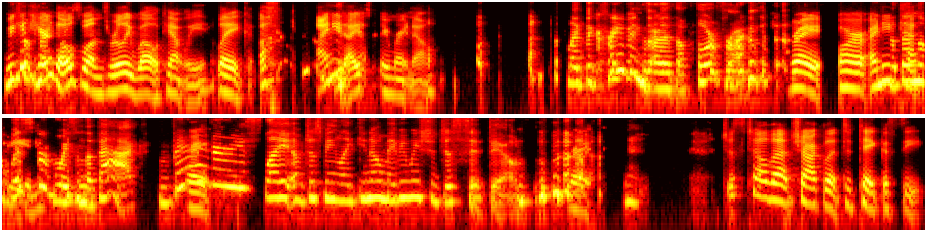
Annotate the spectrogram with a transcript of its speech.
we can hear those ones really well can't we like ugh, i need ice cream right now like the cravings are at the forefront. right or i need but then the whisper voice in the back, very, Right. very slight of just being like, you know, maybe we should just sit down. right just tell that chocolate to take a seat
